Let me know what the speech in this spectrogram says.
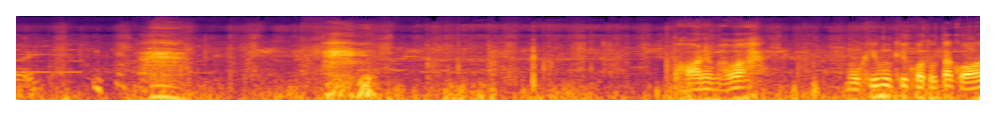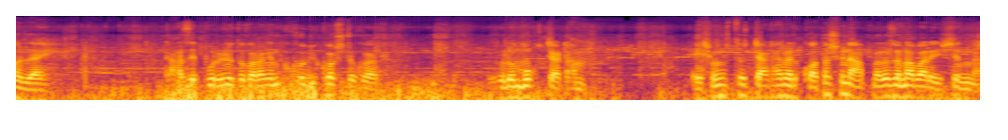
যায় বাবারে বাবা, মুখে মুখে কতটা কওয়া যায়। কাজে পরিণত করা কিন্তু খুবই কষ্টকর। এগুলো মুখ চাটাম। এই সমস্ত চাটামের কথা শুনে আপনারা যেন আবার এসেন না।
